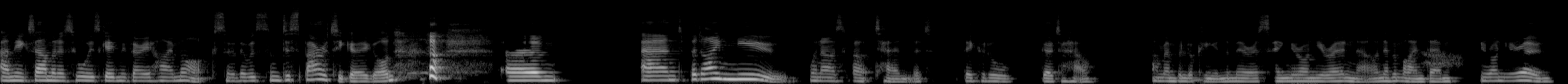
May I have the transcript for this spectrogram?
and the examiners who always gave me very high marks, so there was some disparity going on. um, and but I knew when I was about ten that they could all go to hell. I remember looking in the mirror, saying, "You're on your own now. Never mind them. You're on your own.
